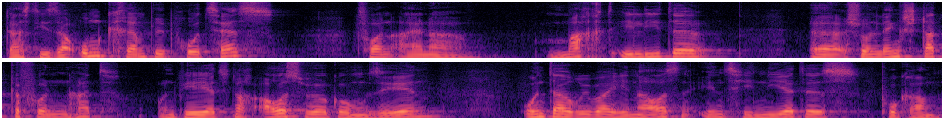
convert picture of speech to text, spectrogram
dass dieser Umkrempelprozess von einer Machtelite äh, schon längst stattgefunden hat und wir jetzt noch Auswirkungen sehen und darüber hinaus ein inszeniertes Programm.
